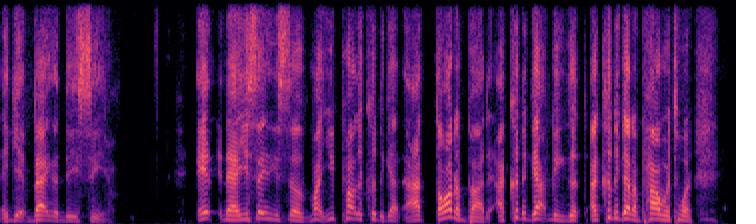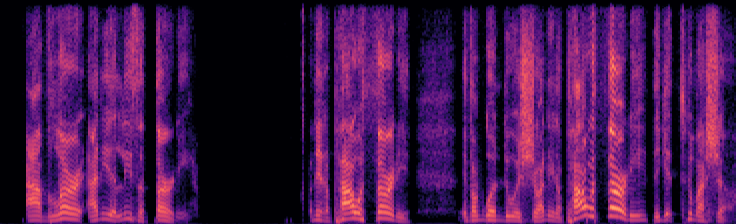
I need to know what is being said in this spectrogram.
and get back to DC. It now you say to yourself, Mike, you probably could have got. I thought about it. I could have got me good. I could have got a power 20. I've learned I need at least a 30. I need a power 30 if I'm going to do a show. I need a power 30 to get to my show.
